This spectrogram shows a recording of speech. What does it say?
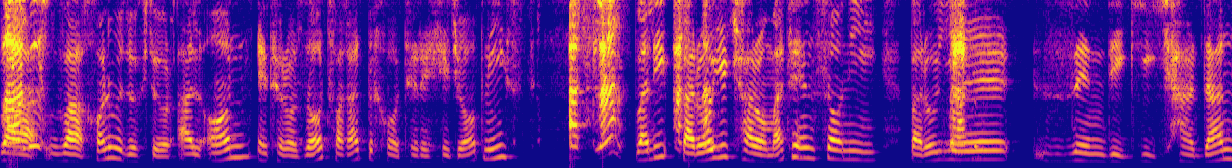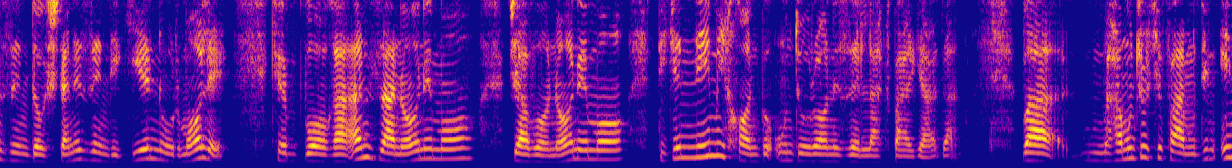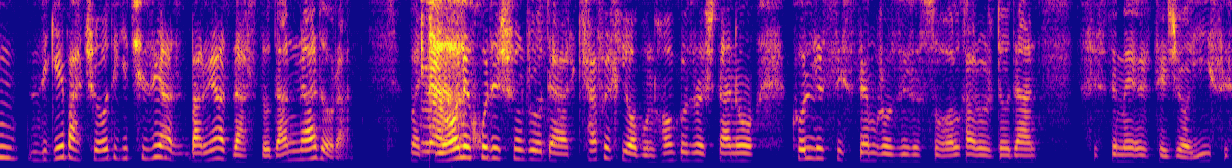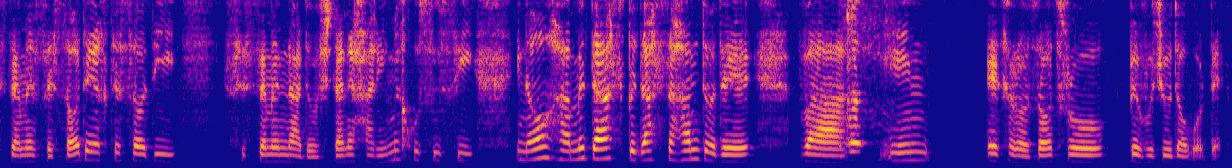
و, بله. و خانم دکتر الان اعتراضات فقط به خاطر هجاب نیست اصلا ولی برای کرامت انسانی برای بله. زندگی کردن زند داشتن زندگی نرماله که واقعا زنان ما جوانان ما دیگه نمی‌خوان به اون دوران ذلت برگردن. و همونجور که فرمودین این دیگه بچه ها دیگه چیزی از برای از دست دادن ندارن. و جان خودشون رو در کف خیابون ها گذاشتن و کل سیستم رو زیر سوال قرار دادن. سیستم ارتجایی سیستم فساد اقتصادی. سیستم نداشتن حریم خصوصی اینا همه دست به دست هم داده و این اعتراضات رو به وجود آورده.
